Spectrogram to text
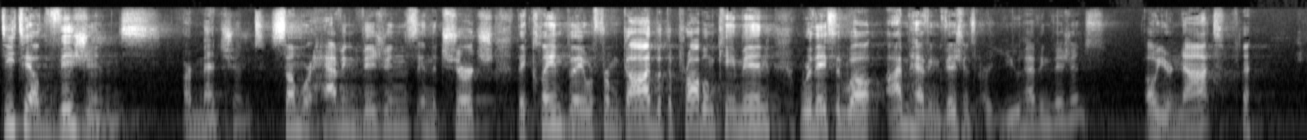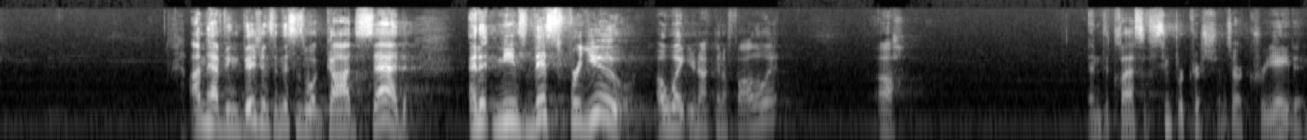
Detailed visions are mentioned. Some were having visions in the church. They claimed they were from God, but the problem came in where they said, Well, I'm having visions. Are you having visions? Oh, you're not? I'm having visions, and this is what God said, and it means this for you. Oh, wait, you're not going to follow it? Oh, and the class of super Christians are created.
